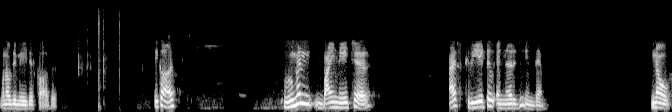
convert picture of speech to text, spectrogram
One of the major causes because women by nature has creative energy in them. Now,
